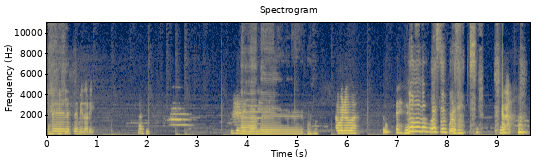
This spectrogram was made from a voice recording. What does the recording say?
El este Midori. Ah, sí. Dice Ah. Ah, bueno, va. Tú. No, no, no, basta, perdón.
